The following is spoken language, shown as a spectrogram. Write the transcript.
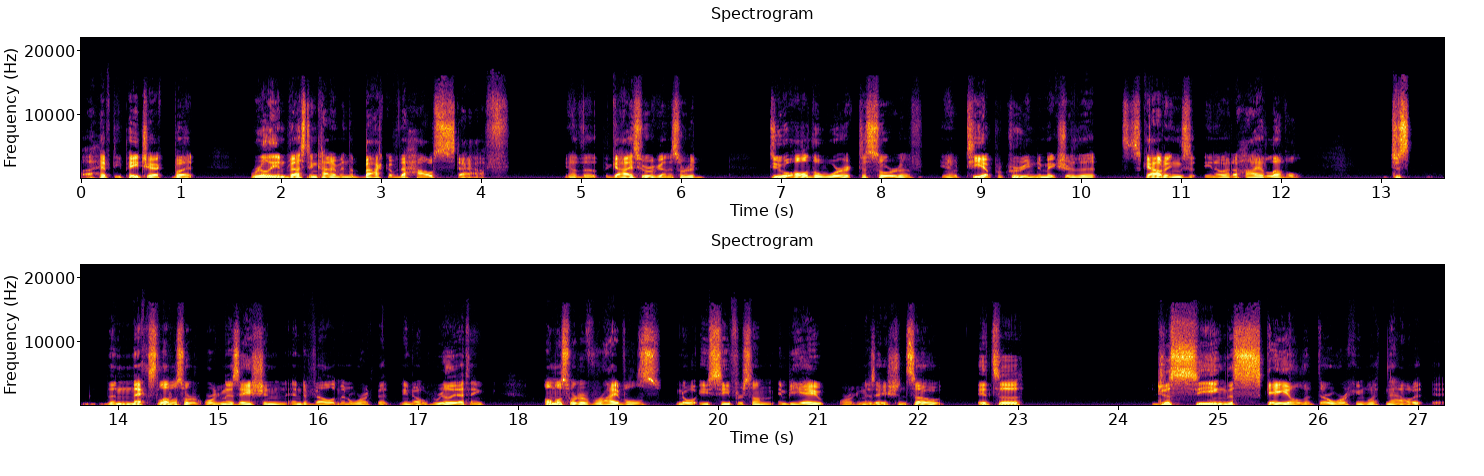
a, hefty paycheck, but really investing kind of in the back of the house staff. You know, the, the guys who are going to sort of do all the work to sort of, you know, tee up recruiting to make sure that scouting's, you know, at a high level. Just the next level sort of organization and development work that, you know, really I think almost sort of rivals, you know, what you see for some NBA organizations. So it's a just seeing the scale that they're working with now it, it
